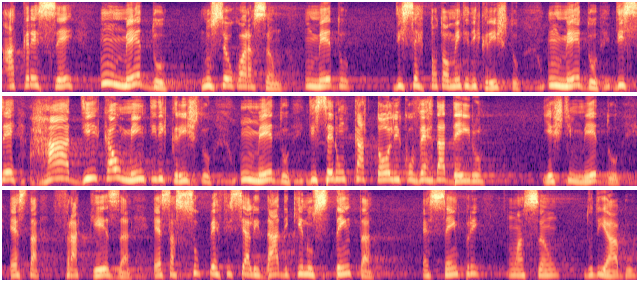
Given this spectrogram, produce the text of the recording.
a crescer um medo no seu coração um medo de ser totalmente de Cristo, um medo de ser radicalmente de Cristo, um medo de ser um católico verdadeiro. E este medo, esta fraqueza, essa superficialidade que nos tenta, é sempre uma ação do diabo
